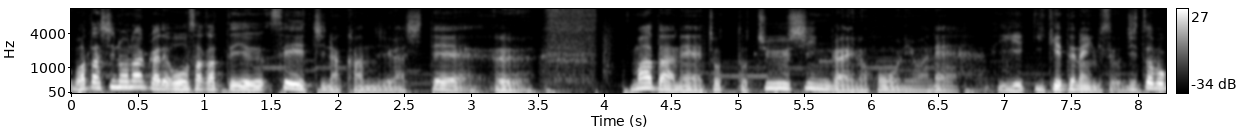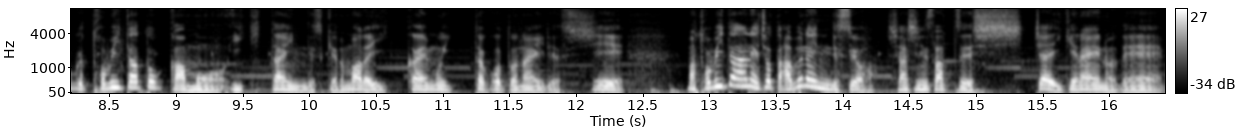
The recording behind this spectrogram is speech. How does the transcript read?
私の中で大阪っていう聖地な感じがして、うん。まだね、ちょっと中心街の方にはね、行けてないんですよ。実は僕、飛び田とかも行きたいんですけど、まだ一回も行ったことないですし、まあ、飛び田はね、ちょっと危ないんですよ。写真撮影しちゃいけないので、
